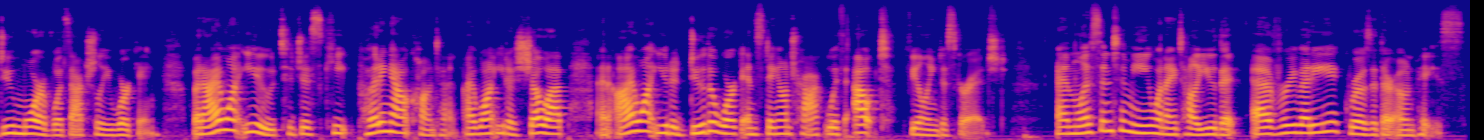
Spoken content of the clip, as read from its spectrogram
do more of what's actually working. But I want you to just keep putting out content. I want you to show up and I want you to do the work and stay on track without feeling discouraged. And listen to me when I tell you that everybody grows at their own pace.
